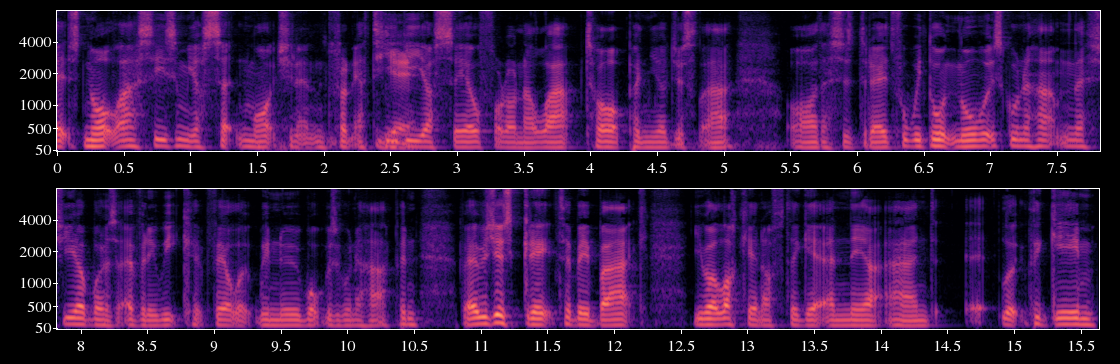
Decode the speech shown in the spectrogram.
it's not last season. You're sitting watching it in front of a TV Yeah. yourself or on a laptop, and you're just like, "Oh, this is dreadful." We don't know what's going to happen this year, whereas every week it felt like we knew what was going to happen. But it was just great to be back. You were lucky enough to get in there, and it, look, the game,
